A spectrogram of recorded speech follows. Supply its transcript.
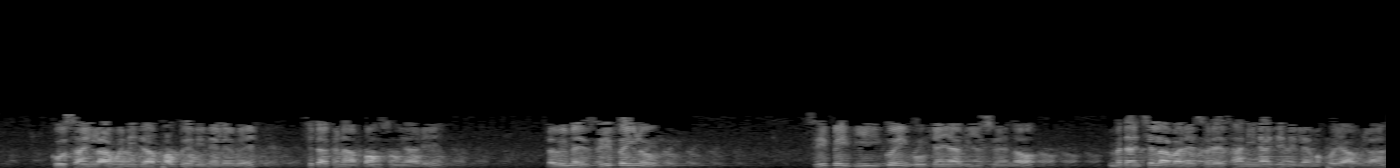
။ကိုယ်ဆိုင်လာဝင်နေကြဖောက်တယ်တွေနဲ့လည်းပဲခိတကနာပေါင်းဆောင်ရတယ်။ဒါပေမဲ့ဈေးသိမ့်လို့ ဈေးပိတ်ပြီးကိုယ့်အိမ်ကိုပြန်ရပြီဆိုရင်တော့မတန်ချစ်လာပါတယ်ဆိုတဲ့သာနီနာချင်းတွေလည်းမခွဲရဘူးလား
